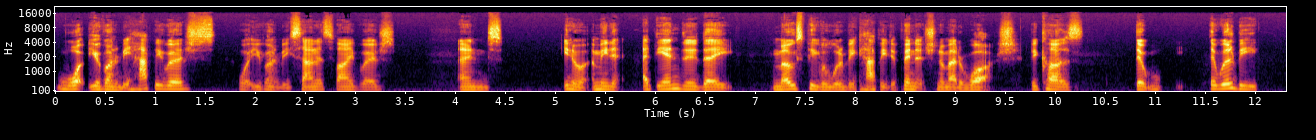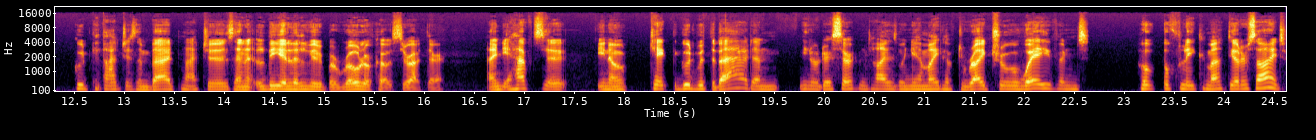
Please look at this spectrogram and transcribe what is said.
what you're going to be happy with, what you're going to be satisfied with. And, you know, I mean, at the end of the day, most people will be happy to finish no matter what because there, there will be good patches and bad patches and it'll be a little bit of a roller coaster out there and you have to, you know, take the good with the bad. And you know, there's certain times when you might have to ride through a wave and hopefully come out the other side.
